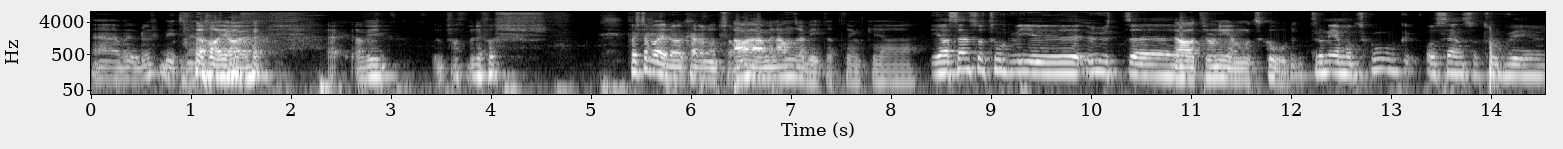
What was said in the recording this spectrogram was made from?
Eh, vad gjorde du för byten? ja, ja. ja vi, det första... Första var ju då Kalle mot Sean. Ja, ja, men andra bytet tänker jag... Ja, sen så tog vi ju ut... Eh, Ja, Troné mot Skog. Troné mot skog och sen så tog vi...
